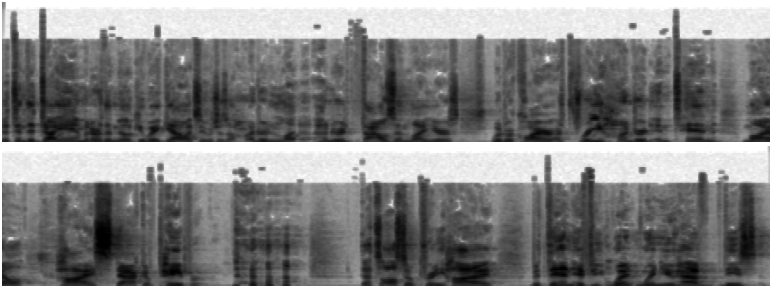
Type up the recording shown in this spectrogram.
But then the diameter of the Milky Way galaxy, which is 100,000 light years, would require a 310 mile high stack of paper. That's also pretty high but then, if you, when, when you have these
